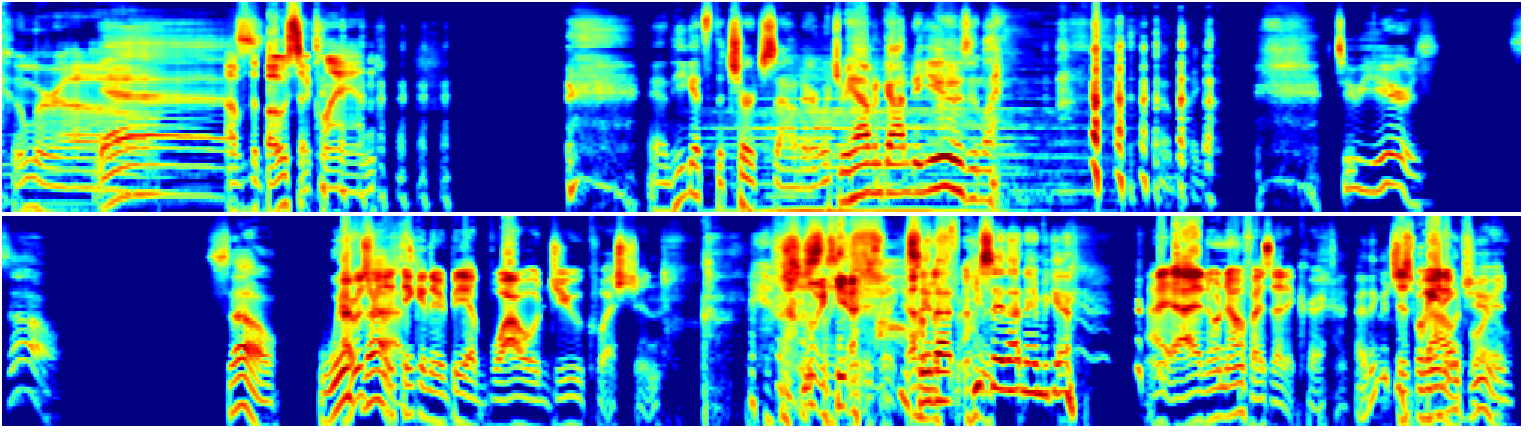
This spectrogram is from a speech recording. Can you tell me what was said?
Kumerow yes. of the Bosa clan. and he gets the church sounder, which we haven't gotten to use in like, like two years. So, so with I was really thinking there'd be a wow Jew question. It was just like- Yeah. like You say that. fr- you say that name again? I, I don't know if I said it correctly. I think it's just just waiting Bao for it.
